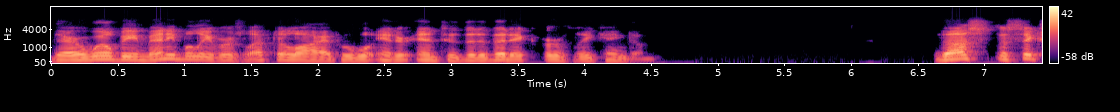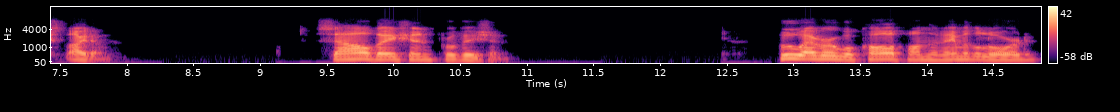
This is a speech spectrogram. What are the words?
there will be many believers left alive who will enter into the Davidic earthly kingdom. Thus, the sixth item salvation provision. Whoever will call upon the name of the Lord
